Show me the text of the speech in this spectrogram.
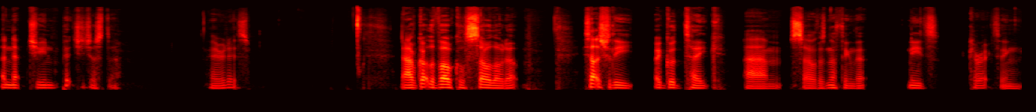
a Neptune pitch adjuster. Here it is. Now I've got the vocal soloed up. It's actually a good take, um, so there's nothing that needs correcting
